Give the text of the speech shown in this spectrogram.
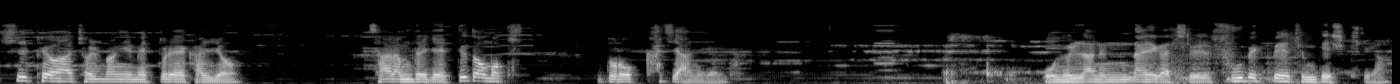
실패와 절망의 맷돌에 갈려 사람들에게 뜯어먹히도록 하지 않으련다. 오늘 나는 나의 가치를 수백 배 증대시키리라.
